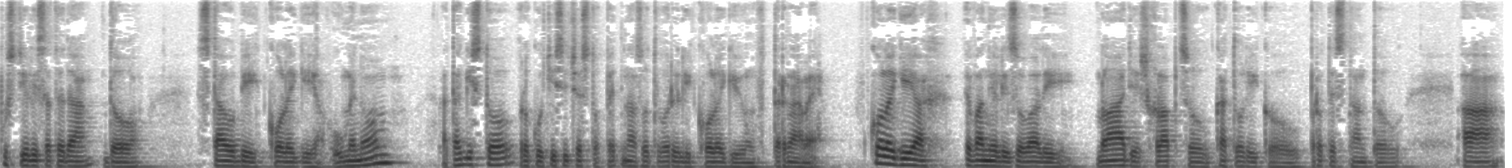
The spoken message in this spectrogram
Pustili sa teda do stavby kolegia v Humenom a takisto v roku 1615 otvorili kolegium v Trnave. V kolegiách evangelizovali mládež, chlapcov, katolíkov, protestantov a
